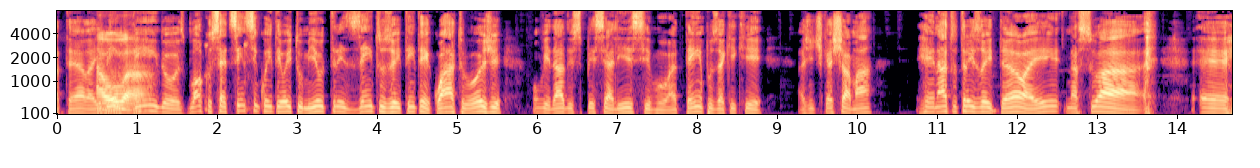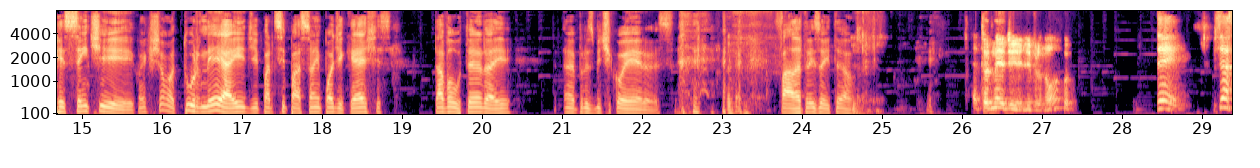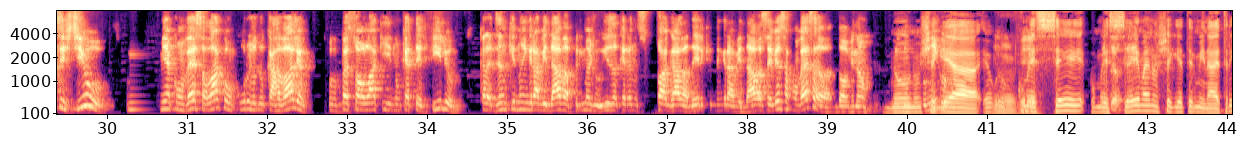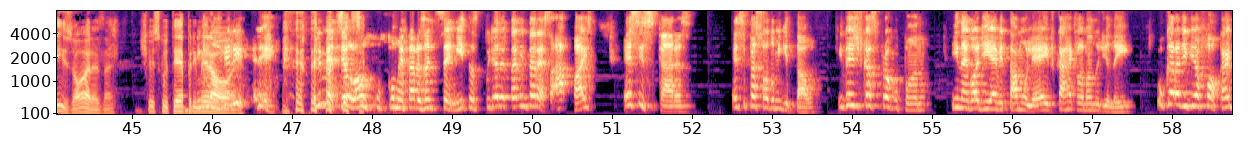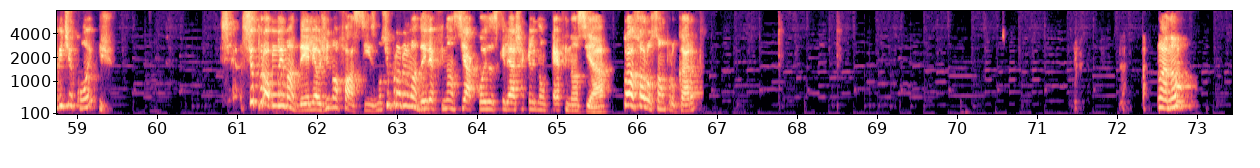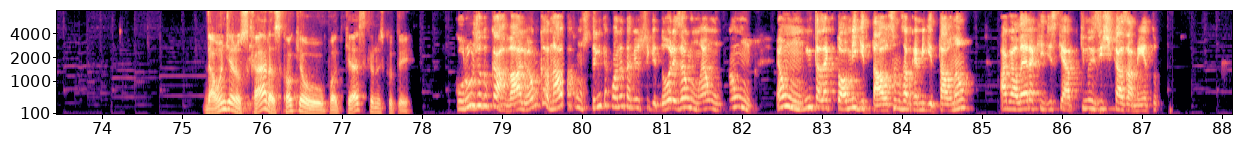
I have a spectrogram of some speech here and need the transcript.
na tela aí. Bem-vindos. Bloco 758.384. Hoje, convidado especialíssimo. Há tempos aqui que a gente quer chamar Renato 38 aí na sua é, recente, como é que chama? Turnê aí de participação em podcasts. Tá voltando aí é, para os bitcoinheiros. Fala, 38. É turnê de livro novo? Você, você assistiu minha conversa lá com o Coruja do Carvalho? O pessoal lá que não quer ter filho, o cara dizendo que não engravidava a prima juíza, querendo só a gala dele, que não engravidava. Você viu essa conversa, Dove, não? Não, não cheguei a. Eu, eu comecei, comecei, mas não cheguei a terminar. É três horas, né? Acho que eu escutei a primeira Inclusive, hora. Ele, ele, ele meteu lá uns, uns, comentários antissemitas, podia até me interessar. Rapaz, esses caras, esse pessoal do Miguel, em vez de ficar se preocupando em negócio de evitar mulher e ficar reclamando de lei, o cara devia focar em Bitcoin, bicho. Se, se, o problema dele é o ginofascismo, se o problema dele é financiar coisas que ele acha que ele não quer financiar, qual a solução para o cara? Não é não? Da onde eram os caras? Qual que é o podcast que eu não escutei? Coruja do Carvalho. É um canal com uns 30, 40 mil seguidores. É um, é um, é um, é um intelectual migtal. Você não sabe o que é migtal, não? A galera que diz que, é, que não existe casamento.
